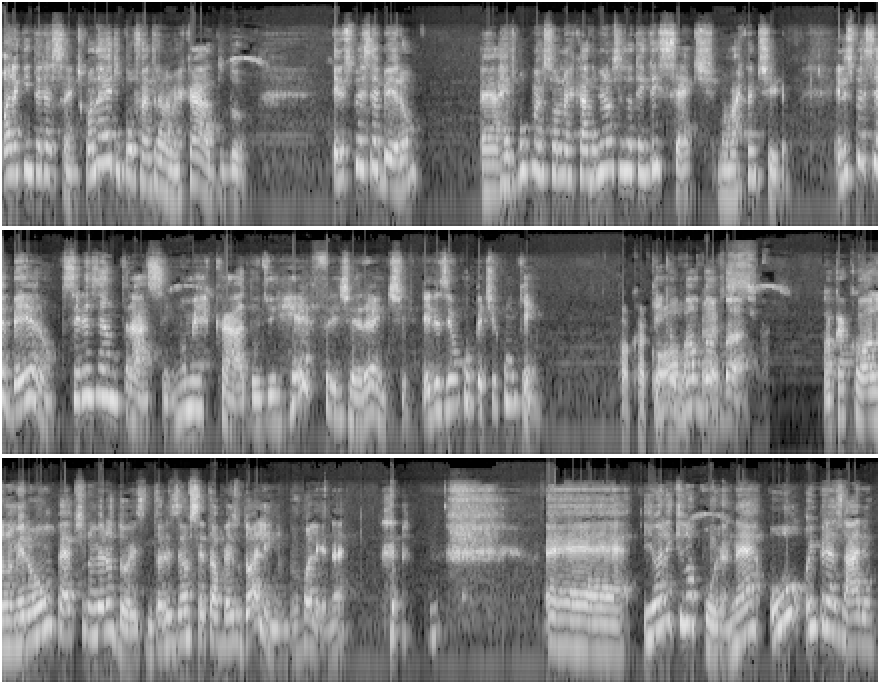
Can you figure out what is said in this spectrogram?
Olha que interessante. Quando a Red Bull foi entrar no mercado, Dudu, eles perceberam. É, a Red Bull começou no mercado em 1987, uma marca antiga. Eles perceberam que se eles entrassem no mercado de refrigerante, eles iam competir com quem? Coca-Cola, que é Coca-Cola número um, Pepsi número dois. Então eles iam ser talvez o dolinho do rolê, né? é, e olha que loucura, né? O, o empresário,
